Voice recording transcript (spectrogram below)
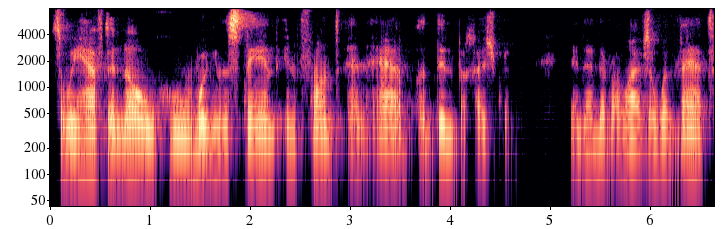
So we have to know who we're going to stand in front and have a din b'cheshbon the end of our lives. And with that,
